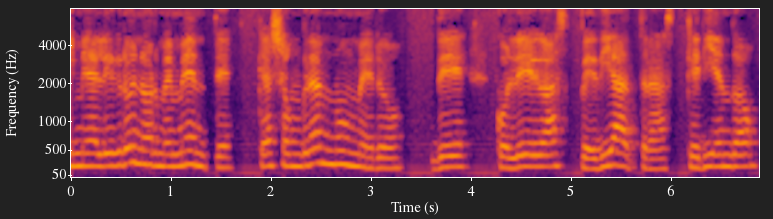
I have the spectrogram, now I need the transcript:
y me alegró enormemente que haya un gran número de colegas pediatras queriendo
